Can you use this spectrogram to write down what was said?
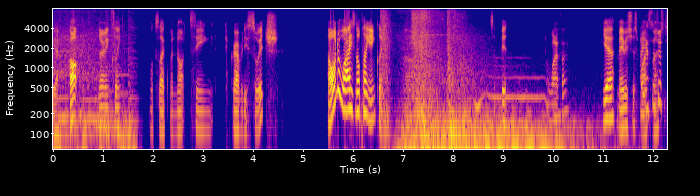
Yeah. Oh, no inkling. Looks like we're not seeing a gravity switch. I wonder why he's not playing inkling. Uh, it's a bit Wi-Fi. Yeah, maybe it's just Wi-Fi. I guess it just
